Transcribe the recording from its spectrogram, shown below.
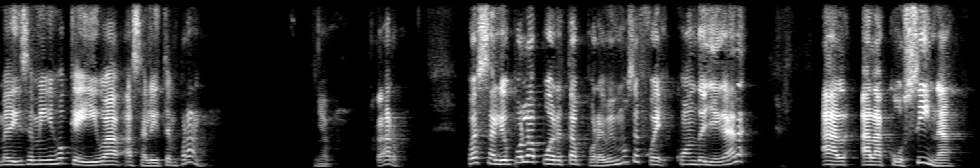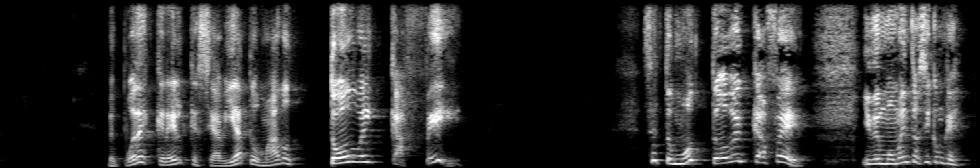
me dice mi hijo que iba a salir temprano. Yo, claro. Pues salió por la puerta, por ahí mismo se fue. Cuando llegara a, a la cocina, ¿Me puedes creer que se había tomado todo el café? Se tomó todo el café. Y de un momento así como que,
